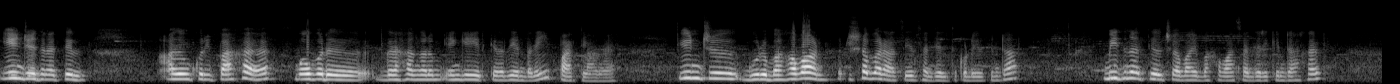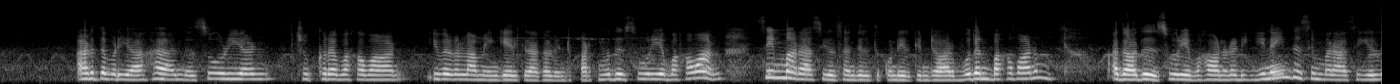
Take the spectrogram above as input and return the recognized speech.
இன்றைய தினத்தில் அதுவும் குறிப்பாக ஒவ்வொரு கிரகங்களும் எங்கே இருக்கிறது என்பதை பார்க்கலாங்க. இன்று குரு பகவான் ரிஷப ராசியில் சஞ்சரித்துக் கொண்டிருக்கின்றார். மிதுனத்தில் செவ்வாய் பகவான் சஞ்சரிக்கின்றார்கள். அடுத்தபடியாக அந்த சூரியன் சுக்கர பகவான் இவர்களெல்லாம் எங்கே இருக்கிறார்கள் என்று பார்க்கும்போது சூரிய பகவான் சிம்ம ராசியில் சஞ்சரித்து கொண்டிருக்கின்றார். புதன் பகவானும் அதாவது சூரிய பகவானுடன் இணைந்து சிம்ம ராசியில்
